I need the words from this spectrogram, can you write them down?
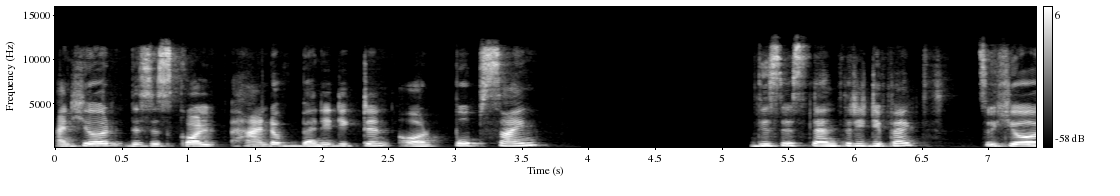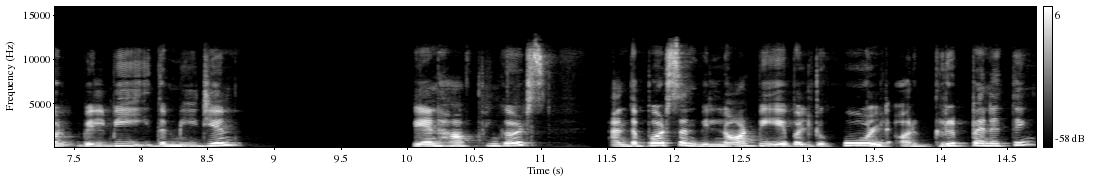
And here this is called hand of Benedictine or Pope sign. This is sensory defects. So here will be the median, three and a half fingers. And the person will not be able to hold or grip anything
